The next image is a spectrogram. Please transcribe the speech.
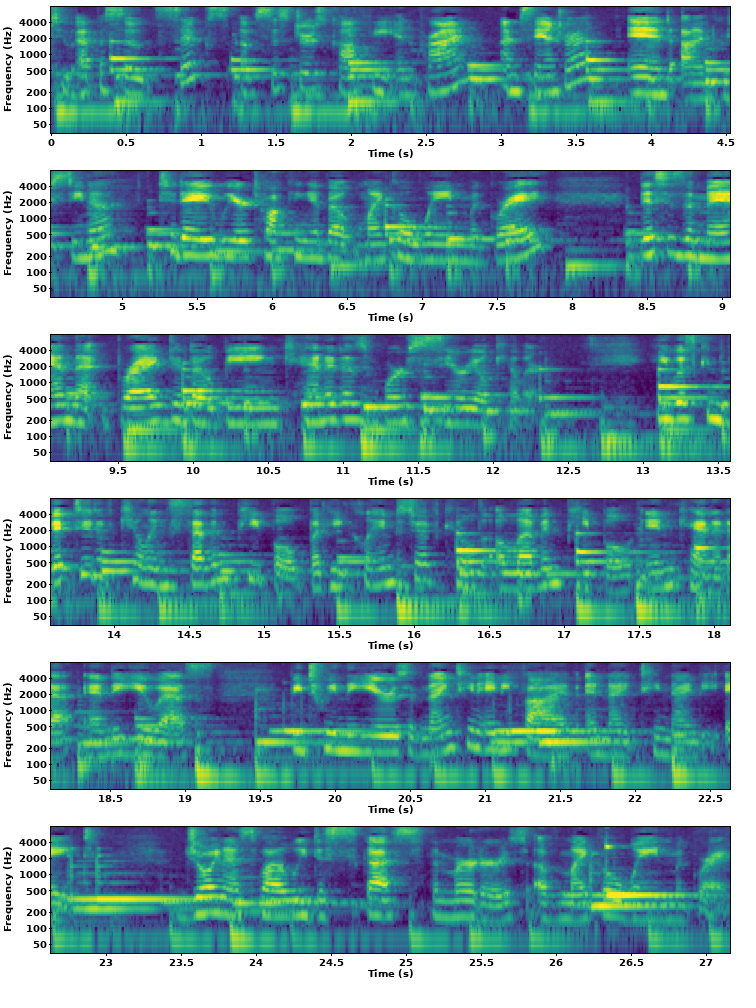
to episode 6 of Sisters Coffee and Crime. I'm Sandra. And I'm Christina. Today we are talking about Michael Wayne McGray. This is a man that bragged about being Canada's worst serial killer. He was convicted of killing seven people, but he claims to have killed 11 people in Canada and the US between the years of 1985 and 1998. Join us while we discuss the murders of Michael Wayne McGray.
